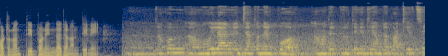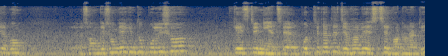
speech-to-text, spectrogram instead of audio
ঘটনার তীব্র নিন্দা জানান তিনি। যখন মহিলা নির্যাতনের পর আমাদের প্রতিনিধি আমরা পাঠিয়েছি এবং সঙ্গে সঙ্গে কিন্তু পুলিশও কেসটি নিয়েছে। পত্রিকাতে যেভাবে এসছে ঘটনাটি,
